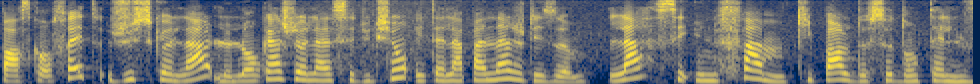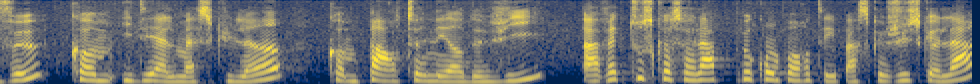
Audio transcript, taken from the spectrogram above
Parce qu'en fait, jusque-là, le langage de la séduction était l'apanage des hommes. Là, c'est une femme qui parle de ce dont elle veut comme idéal masculin, comme partenaire de vie, avec tout ce que cela peut comporter. Parce que jusque-là,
